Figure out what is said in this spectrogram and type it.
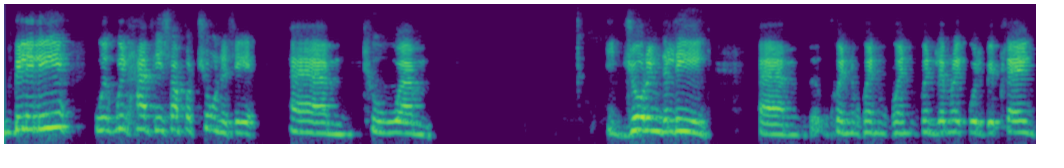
Billy Lee will, will have his opportunity um, to um, during the league um, when when when when Limerick will be playing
